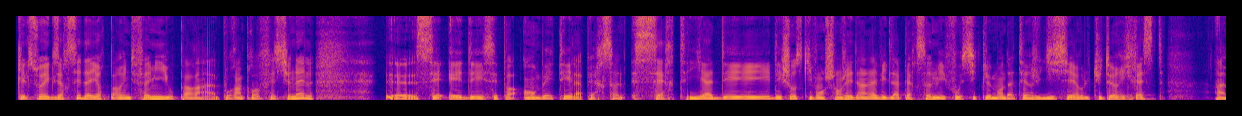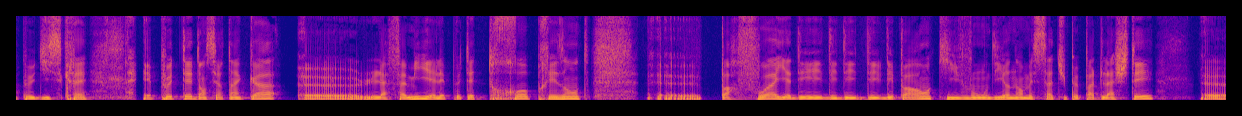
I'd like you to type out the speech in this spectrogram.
qu'elle soit exercée d'ailleurs par une famille ou par pour un professionnel, euh, c'est aider, c'est pas embêter la personne. Certes, il y a des, des, choses qui vont changer dans la vie de la personne, mais il faut aussi que le mandataire judiciaire, le tuteur, il reste un peu discret. Et peut-être dans certains cas, euh, la famille, elle est peut-être trop présente. Euh, parfois, il y a des, des, des, des, parents qui vont dire non, mais ça, tu peux pas te l'acheter. Euh,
